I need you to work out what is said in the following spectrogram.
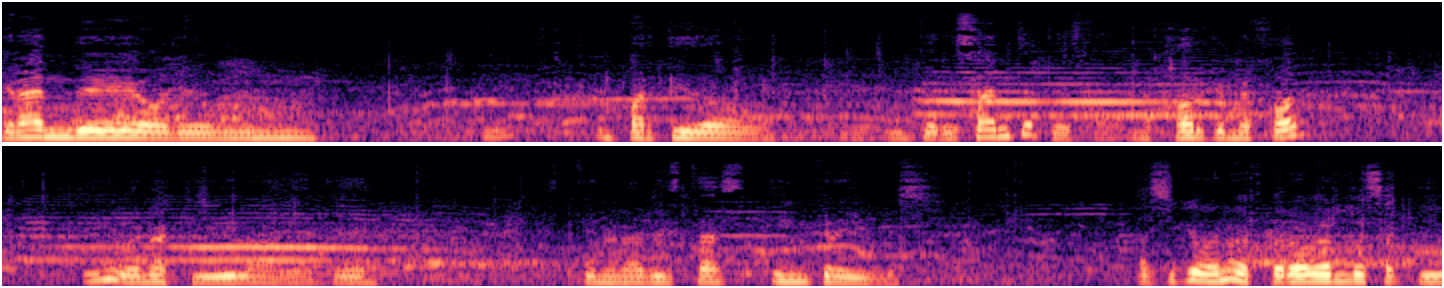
grande o de un, partido interesante, pues mejor que mejor. Y bueno, aquí la verdad que tiene unas vistas increíbles. Así que bueno, espero verlos aquí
